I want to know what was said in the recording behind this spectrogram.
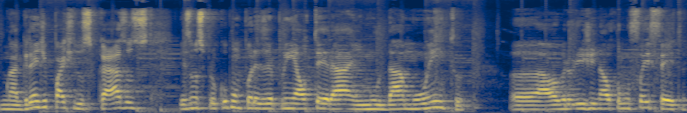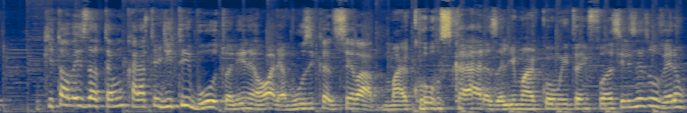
na grande parte dos casos eles não se preocupam, por exemplo, em alterar, em mudar muito uh, a obra original como foi feita. O que talvez dá até um caráter de tributo ali, né? Olha, a música, sei lá, marcou os caras ali, marcou muito a infância, eles resolveram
